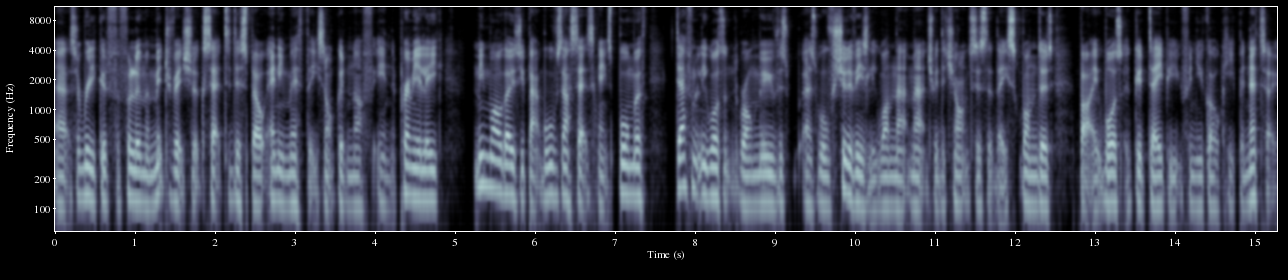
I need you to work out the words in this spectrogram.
Uh, so really good for Fulham, and Mitrovic looks set to dispel any myth that he's not good enough in the Premier League. Meanwhile, those who back Wolves' assets against Bournemouth definitely wasn't the wrong move, as, as Wolves should have easily won that match with the chances that they squandered, but it was a good debut for new goalkeeper Neto,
